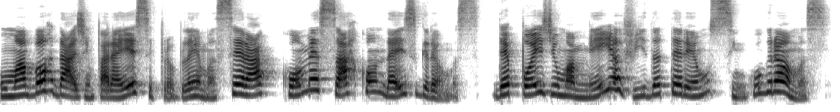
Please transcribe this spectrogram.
Uma abordagem para esse problema será começar com 10 gramas. Depois de uma meia-vida, teremos 5 gramas.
